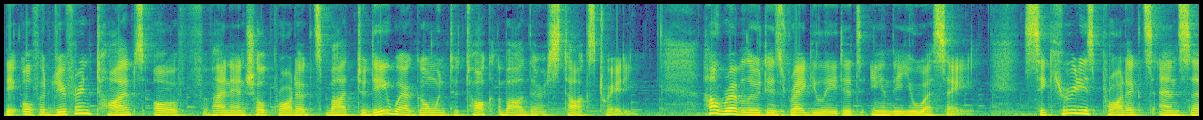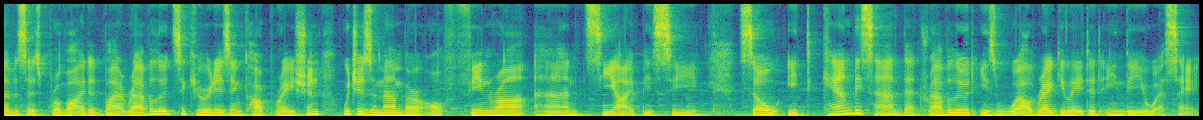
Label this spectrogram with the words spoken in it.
They offer different types of financial products, but today we're going to talk about their stocks trading. How Revolut is regulated in the USA. Securities products and services provided by Revolut Securities Incorporation, which is a member of FINRA and SIPC, so it can be said that Revolut is well regulated in the USA.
